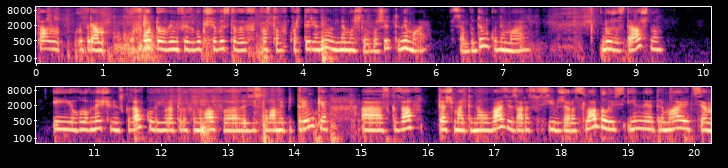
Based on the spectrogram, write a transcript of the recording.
Там прям фото він в Фейсбук ще виставив. Просто в квартирі ну, неможливо жити. Немає. Все, будинку немає. Дуже страшно. І головне, що він сказав, коли Юра телефонував е, зі словами підтримки, е, сказав, теж майте на увазі, зараз всі вже розслабились і не тримаються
